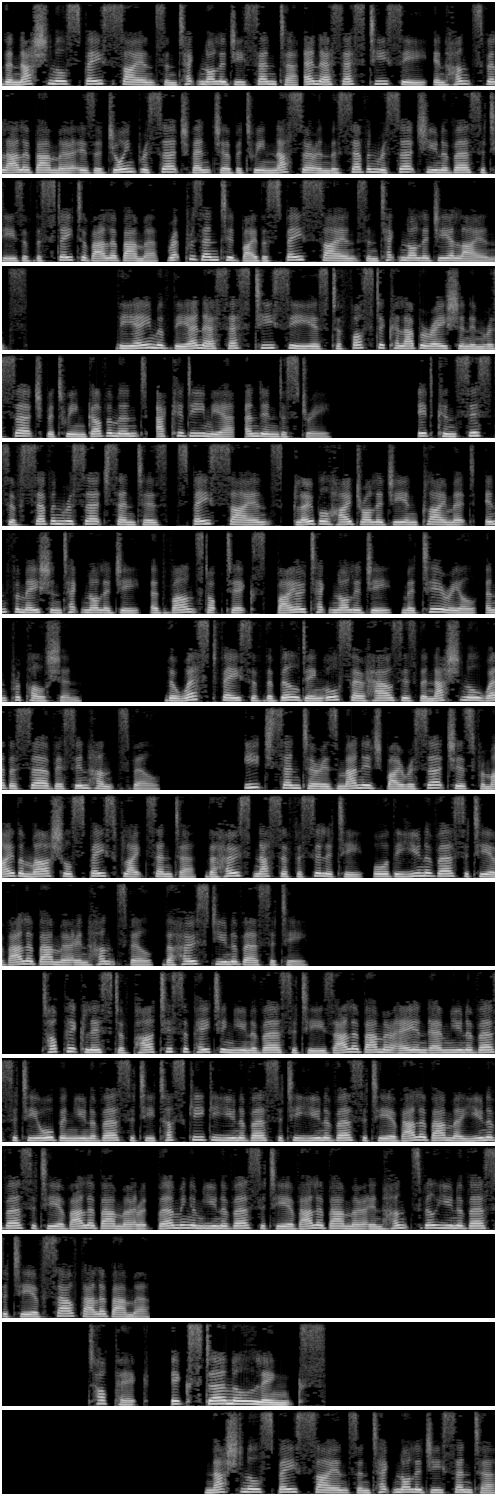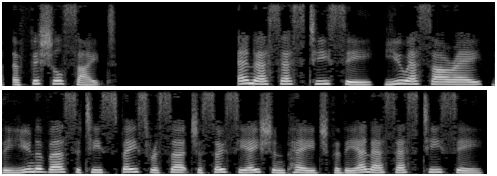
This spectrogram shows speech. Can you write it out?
The National Space Science and Technology Center in Huntsville, Alabama is a joint research venture between NASA and the seven research universities of the state of Alabama, represented by the Space Science and Technology Alliance. The aim of the NSSTC is to foster collaboration in research between government, academia, and industry. It consists of seven research centers, space science, global hydrology and climate, information technology, advanced optics, biotechnology, material, and propulsion. The west face of the building also houses the National Weather Service in Huntsville. Each center is managed by researchers from either Marshall Space Flight Center, the host NASA facility, or the University of Alabama in Huntsville, the host university. Topic list of participating universities Alabama A&M University Auburn University Tuskegee University University of Alabama University of Alabama at Birmingham University of Alabama in Huntsville University of South Alabama. Topic External links National Space Science and Technology Center, official site. NSSTC, USRA, the Universities Space Research Association page for the NSSTC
